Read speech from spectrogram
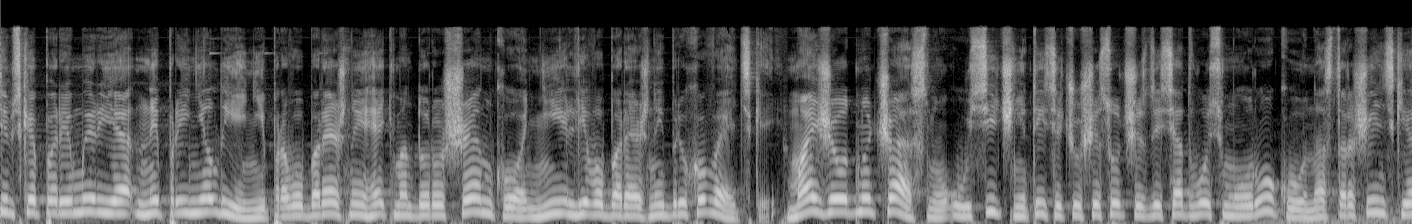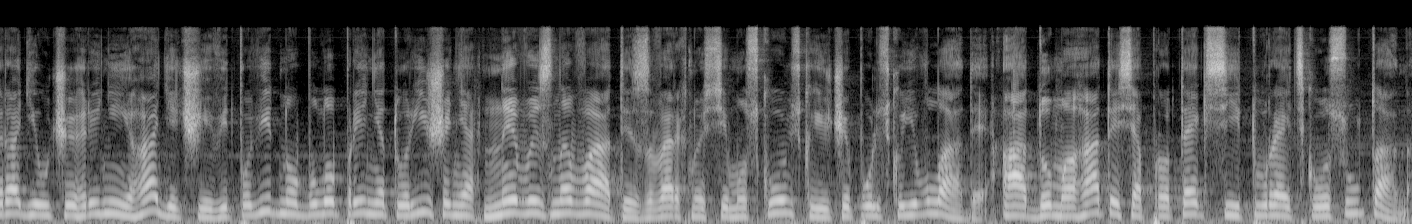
Андрусівське перемир'я не прийняли ні правобережний гетьман Дорошенко, ні лівобережний Брюховецький. Майже одночасно у січні 1668 року на старшинській раді у Чигирині і Гадячі відповідно було прийнято рішення не визнавати зверхності московської чи польської влади, а домагатися протекції турецького султана.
